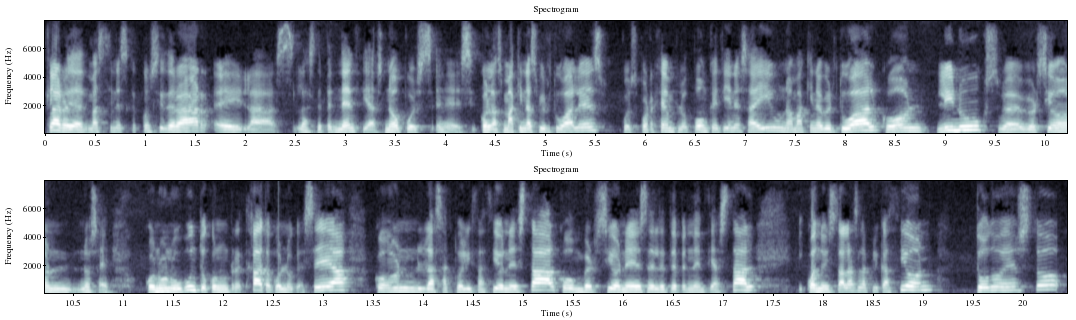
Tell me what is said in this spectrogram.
Claro, y además tienes que considerar eh, las, dependencias, ¿no? Pues eh, con las máquinas virtuales, pues por ejemplo, pon que tienes ahí una máquina virtual con Linux, eh, versión, no sé, con un Ubuntu, con un Red Hat o con lo que sea, con las actualizaciones tal, con versiones de dependencias tal. Y cuando instalas la aplicación, todo esto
